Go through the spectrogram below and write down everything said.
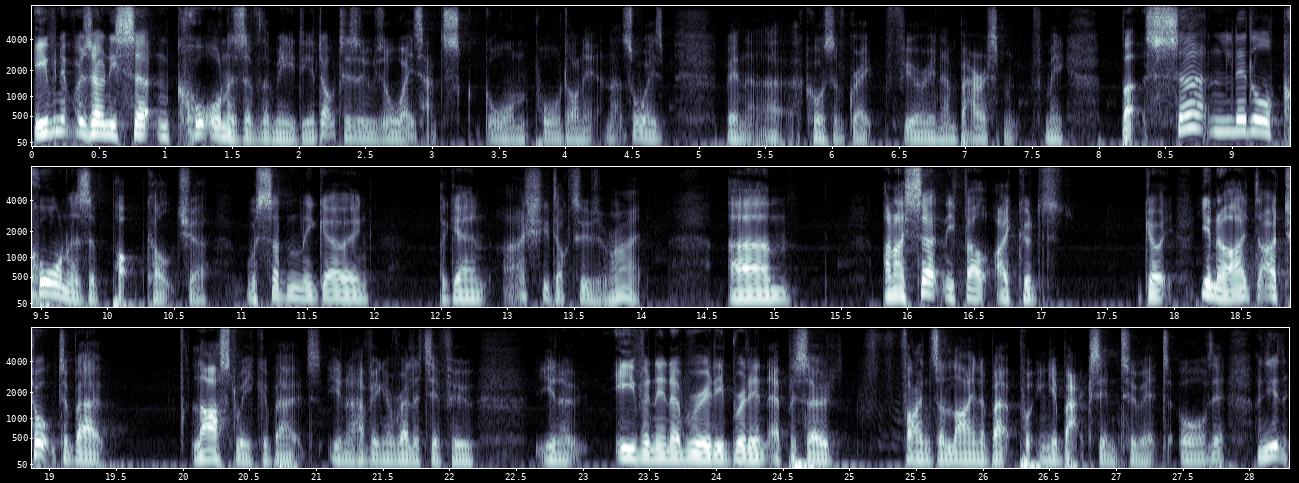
even if it was only certain corners of the media, Doctor Who's always had scorn poured on it, and that's always been a, a cause of great fury and embarrassment for me. But certain little corners of pop culture were suddenly going, again, actually, Doctor Who's all right. Um, and I certainly felt I could go, you know, I, I talked about last week about, you know, having a relative who, you know, even in a really brilliant episode finds a line about putting your backs into it, or and you,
